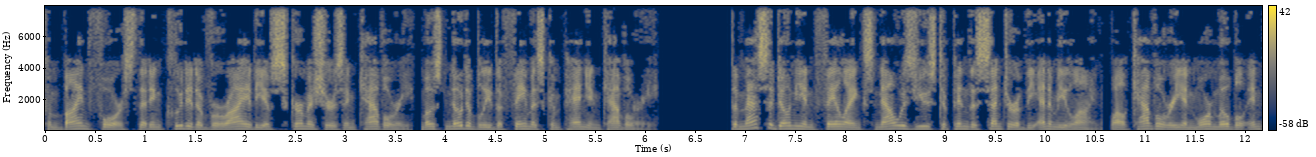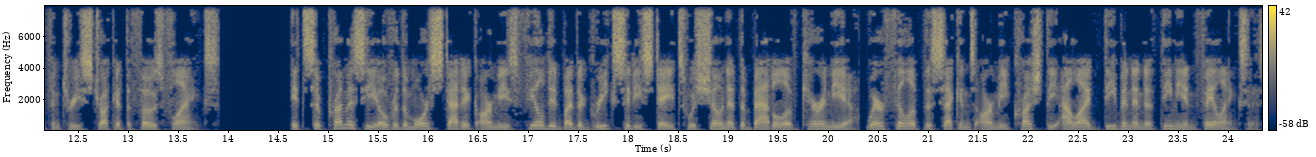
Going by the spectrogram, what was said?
combined force that included a variety of skirmishers and cavalry, most notably the famous companion cavalry. The Macedonian phalanx now was used to pin the center of the enemy line, while cavalry and more mobile infantry struck at the foe's flanks. Its supremacy over the more static armies fielded by the Greek city-states was shown at the Battle of Chaeronea, where Philip II's army crushed the allied Theban and Athenian phalanxes.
